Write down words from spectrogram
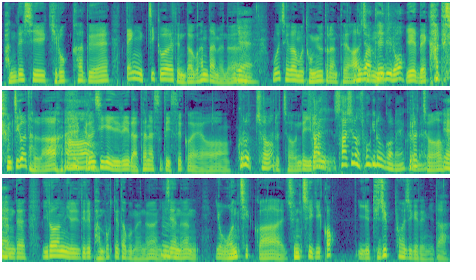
반드시 기록 카드에 땡 찍어야 된다고 한다면은 예. 뭐 제가 뭐 동료들한테 아 좀? 예, 내 카드 좀 찍어 달라. 아. 그런 식의 일이 나타날 수도 있을 거예요. 그렇죠. 그렇죠. 근데 이런 사, 실은 속이는 거네. 그러면. 그렇죠. 예. 그런데 이런 일들이 반복되다 보면은 음. 이제는 이 원칙과 준칙이 꺾 이게 뒤집어지게 됩니다.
